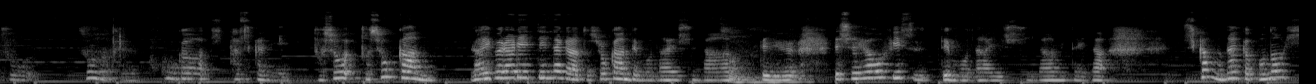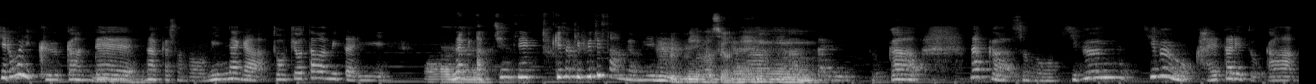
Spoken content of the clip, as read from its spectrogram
そうそうなんですよね。ここが確かに図書図書館ライブラリーって言いながら図書館でもないしなっていう。でシェアオフィスでもないしなみたいな。しかもなんかこの広い空間で、うん。なんかそのみんなが東京タワー見たり、あなんかあっちで時々富士山が見えるうん見えますよねか、なんかその気分気分を変えたりとか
